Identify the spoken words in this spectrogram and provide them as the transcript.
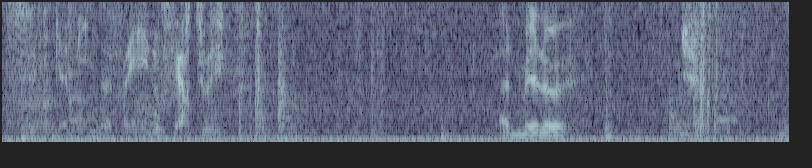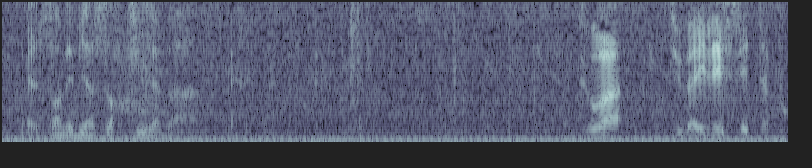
Cette gamine a failli nous faire tuer. Admets-le. Elle s'en est bien sortie là-bas. Toi, tu vas y laisser ta peau.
